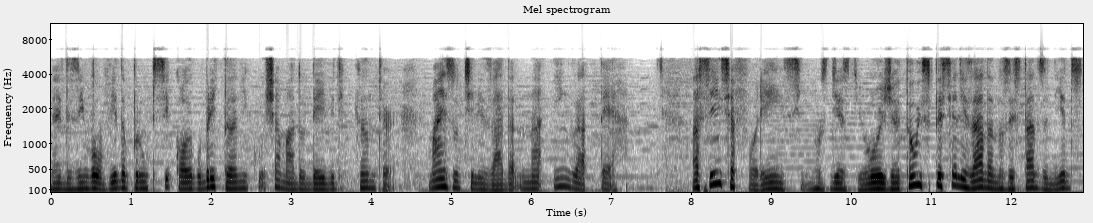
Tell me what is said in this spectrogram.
né, desenvolvida por um psicólogo britânico chamado David Cantor, mais utilizada na Inglaterra. A ciência forense, nos dias de hoje, é tão especializada nos Estados Unidos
